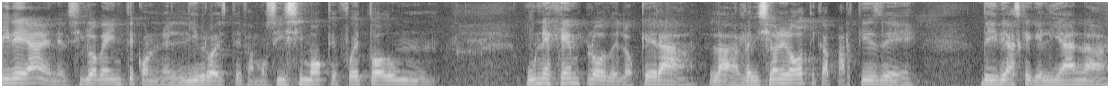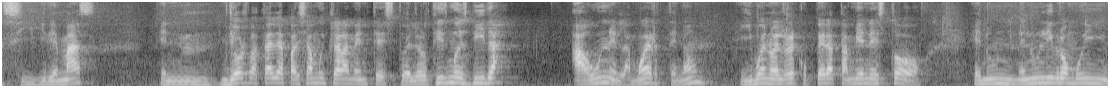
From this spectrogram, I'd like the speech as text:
idea en el siglo XX con el libro este famosísimo que fue todo un, un ejemplo de lo que era la revisión erótica a partir de, de ideas hegelianas y, demás. En George Bataille aparecía muy claramente esto, el erotismo es vida aún en la muerte, ¿no? Y bueno, él recupera también esto en un, libro muy,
